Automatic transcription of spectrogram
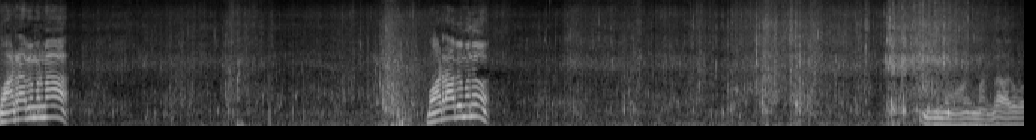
అది అది మాడరాబే మనమా మంద ఆగవు.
